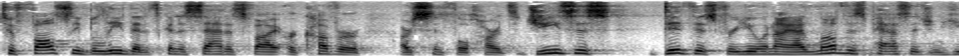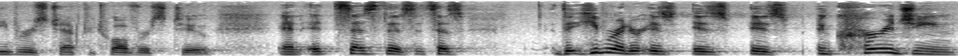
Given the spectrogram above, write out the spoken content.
to falsely believe that it's going to satisfy or cover our sinful hearts. Jesus did this for you and I. I love this passage in Hebrews chapter 12, verse 2. And it says this it says, the Hebrew writer is, is, is encouraging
